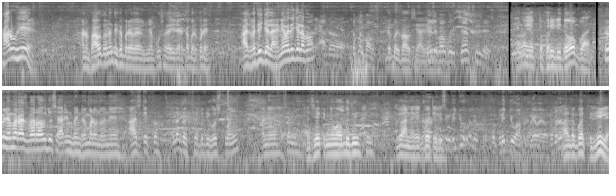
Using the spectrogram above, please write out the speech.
સારું હે. આનો ભાવ તો નથી ખબર હવે અહીંયા પૂછો ત્યારે ખબર પડે. આજ વધી ગયેલા એને વધી ગયેલા ભાવ? આ ડબલ ભાવ ડબલ ભાવ છે આજે. ડેલી ભાવ બધું ચેન્જ થઈ જાય છે. ઘણો એક તો ભરી લીધો ભાઈ. એટલે અમારે આજ વારો આવી ગયો છે આર્યનભાઈ રમાડવાનો અને આજ કંઈક અલગ જ છે બધી વસ્તુ અહીંયા. અને છે ને આ કે નવું આ બધું જો આને કંઈક ગોતી લીધું? આ તો ગોતી લીલે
